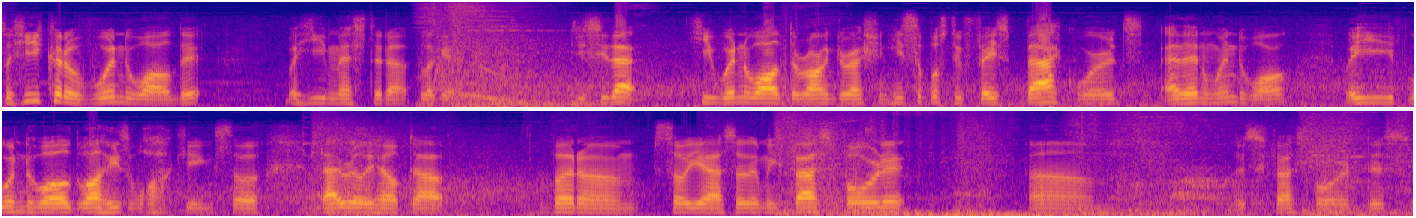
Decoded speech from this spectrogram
So he could have wind walled it, but he messed it up, look at it. Do you see that? He wind walled the wrong direction. He's supposed to face backwards, and then wind wall, but he windwalled while he's walking so that really helped out but um so yeah so then we fast forward it um let's fast forward this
